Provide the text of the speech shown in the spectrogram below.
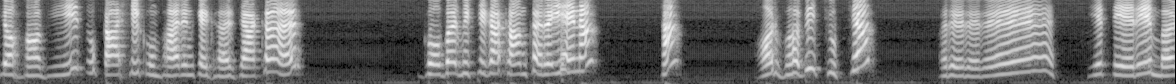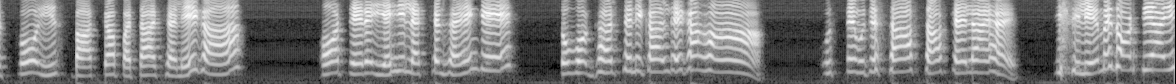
यहाँ भी तो काशी कुंभार इनके घर जाकर गोबर मिट्टी का काम कर रही है ना? हाँ? और वह भी चुपचाप अरे रे रे ये तेरे मर्द को इस बात का पता चलेगा और तेरे यही लक्षण रहेंगे तो वो घर से निकाल देगा। हाँ उसने मुझे साफ़ साफ़ कहलाया है इसीलिए मैं दौड़ती आई।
